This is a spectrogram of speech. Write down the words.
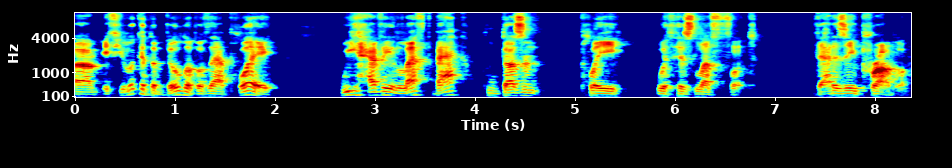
Um, if you look at the buildup of that play, we have a left back who doesn't play with his left foot. That is a problem.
